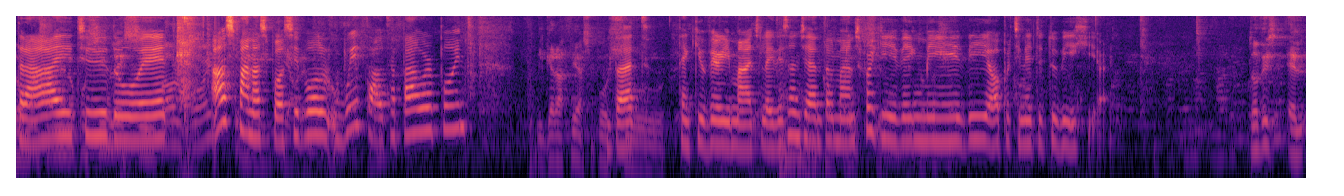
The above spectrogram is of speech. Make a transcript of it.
try to do it as fun as possible without a PowerPoint. But thank you very much, ladies and gentlemen, for giving me the opportunity to be here. Entonces, el,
